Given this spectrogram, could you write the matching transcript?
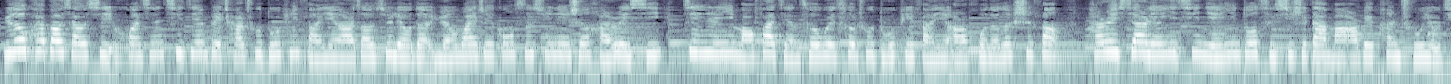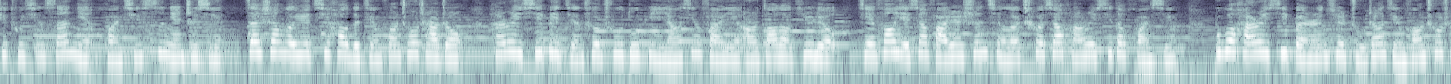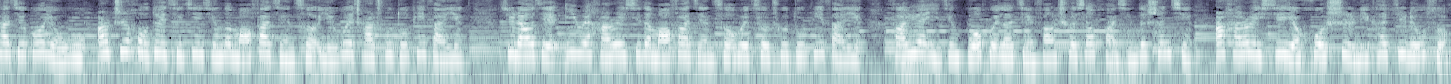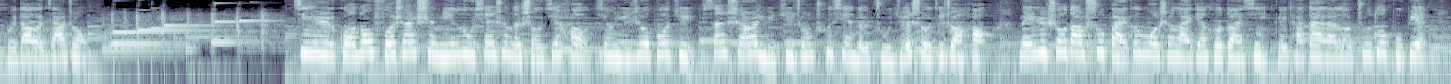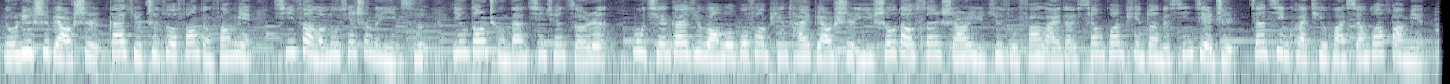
娱乐快报消息：缓刑期间被查出毒品反应而遭拘留的原 YJ 公司训练生韩瑞希，近日因毛发检测未测出毒品反应而获得了释放。韩瑞希2017年因多次吸食大麻而被判处有期徒刑三年，缓期四年执行。在上个月七号的警方抽查中，韩瑞希被检测出毒品阳性反应而遭到拘留，检方也向法院申请了撤销韩瑞希的缓刑。不过，韩瑞希本人却主张警方抽查结果有误，而之后对其进行的毛发检测也未查出毒品反应。据了解，因为韩瑞熙的毛发检测未测出毒品反应，法院已经驳回了检方撤销缓刑的申请，而韩瑞熙也获释离开拘留所，回到了家中。近日，广东佛山市民陆先生的手机号竟与热播剧《三十而已》剧中出现的主角手机撞号，每日收到数百个陌生来电和短信，给他带来了诸多不便。有律师表示，该剧制作方等方面侵犯了陆先生的隐私，应当承担侵权责任。目前，该剧网络播放平台表示已收到《三十而已》剧组发来的相关片段的新介质，将尽快替换相关画面。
